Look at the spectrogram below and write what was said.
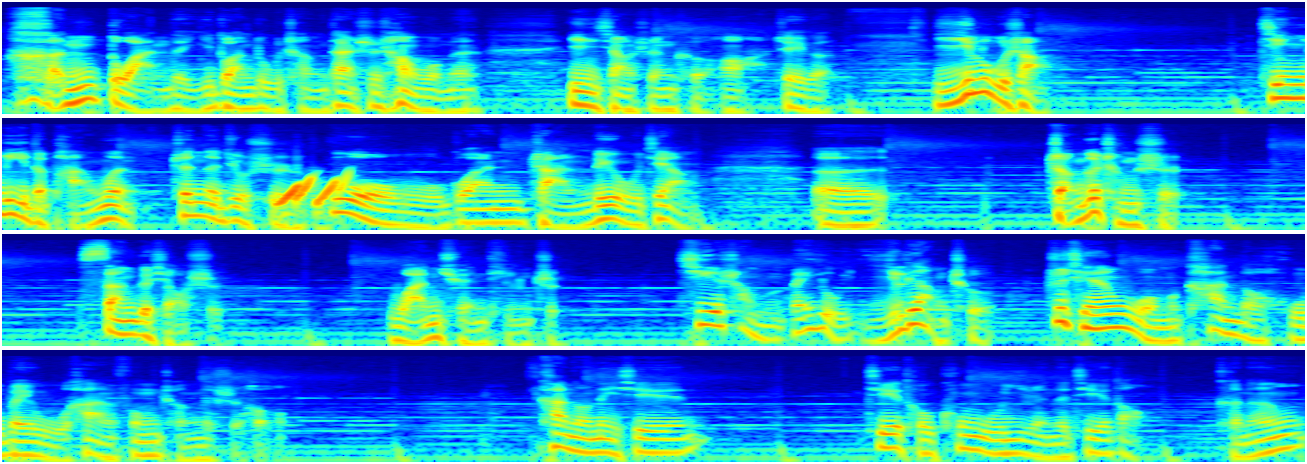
很短的一段路程，但是让我们印象深刻啊！这个一路上经历的盘问，真的就是过五关斩六将，呃，整个城市三个小时。完全停止，街上没有一辆车。之前我们看到湖北武汉封城的时候，看到那些街头空无一人的街道，可能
